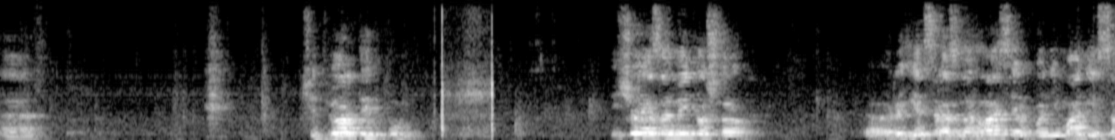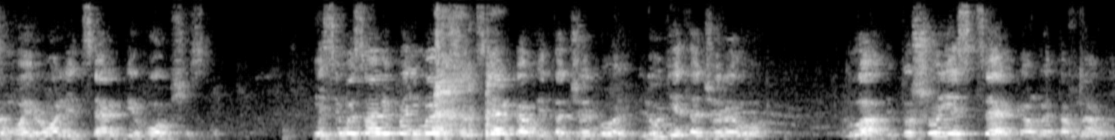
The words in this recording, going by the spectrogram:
Э, Четвертый пункт. Еще я заметил, что э, есть разногласия в понимании самой роли церкви в обществе. Если мы с вами понимаем, что церковь это джер- ой, люди это джерело влади, то что есть церковь в этом народе?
